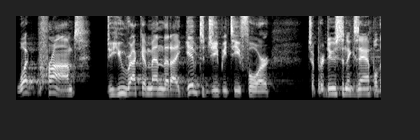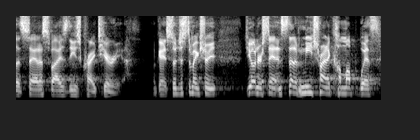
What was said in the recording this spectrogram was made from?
What prompt do you recommend that I give to GPT 4 to produce an example that satisfies these criteria? Okay, so just to make sure, you, do you understand? Instead of me trying to come up with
